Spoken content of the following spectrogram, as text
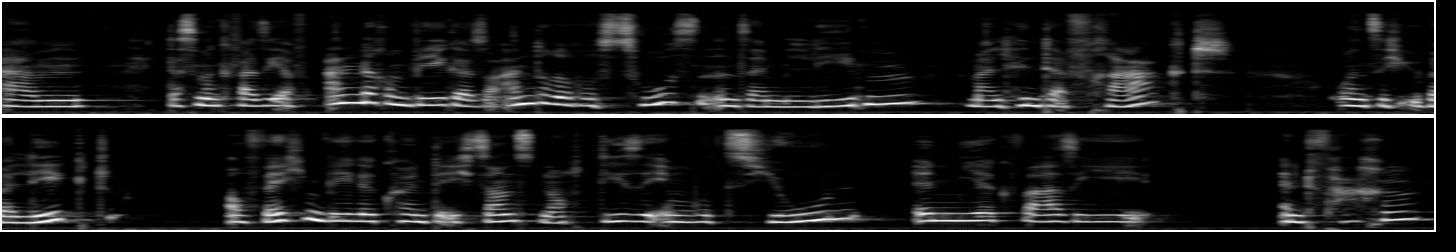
ähm, dass man quasi auf anderem Wege, also andere Ressourcen in seinem Leben mal hinterfragt und sich überlegt, auf welchem Wege könnte ich sonst noch diese Emotion in mir quasi entfachen,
